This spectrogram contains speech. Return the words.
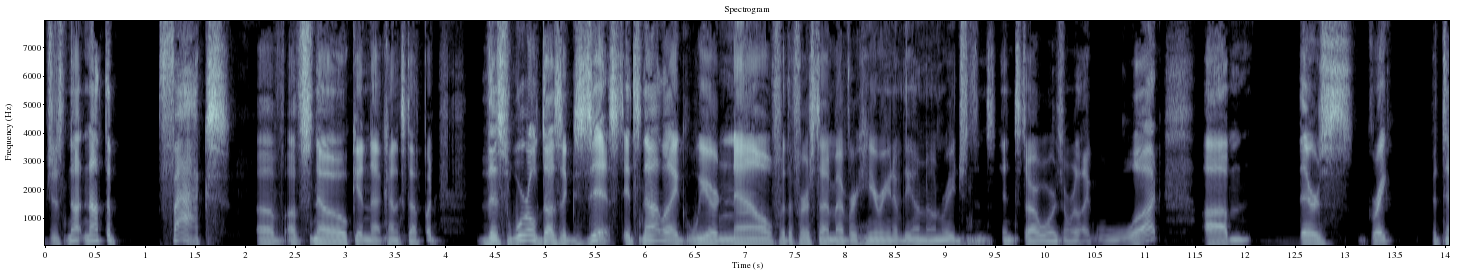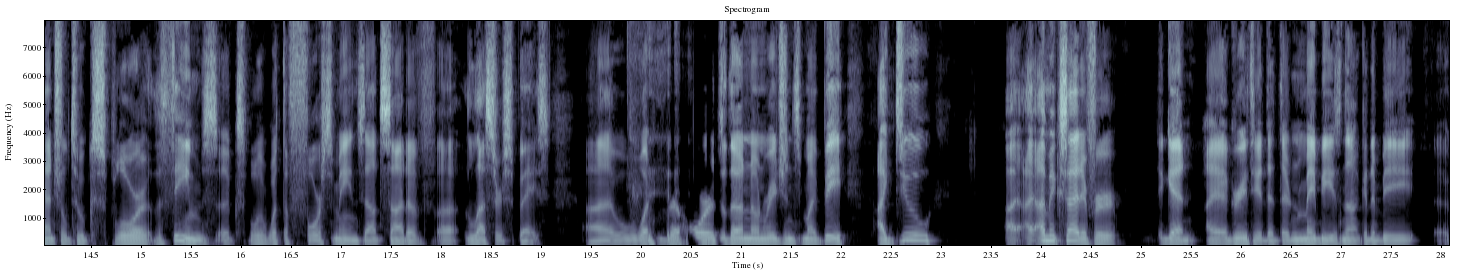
just not not the facts of of Snoke and that kind of stuff, but this world does exist. It's not like we are now, for the first time ever, hearing of the unknown regions in, in Star Wars, and we're like, what? Um, there's great potential to explore the themes, explore what the Force means outside of uh, lesser space, uh, what the horrors of the unknown regions might be. I do. I, I'm excited for. Again, I agree with you that there maybe is not going to be uh,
